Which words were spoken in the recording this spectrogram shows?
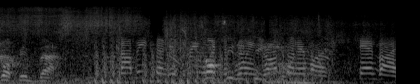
Mark. Airdropping back. Copy, Thunder 3-1 deploying drops on your mark. Stand by.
